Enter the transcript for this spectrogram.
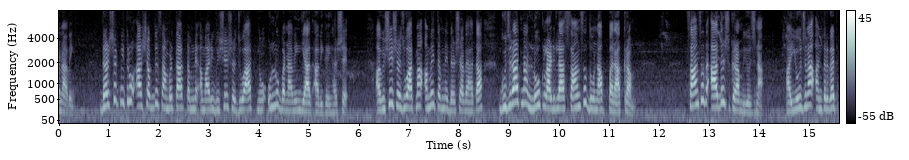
બનાવિંગ દર્શક મિત્રો, આ શબ્દ સાંભળતા તમને અમારી વિશેષ રજૂઆતનો ઉલ્લુ બનાવી યાદ આવી ગઈ હશે. આ વિશેષ રજૂઆતમાં અમે તમને દર્શાવ્યા હતા ગુજરાતના લોકલાડીલા સાંસદોના પરાક્રમ. સાંસદ આદર્શ ગ્રામ યોજના. આ યોજના અંતર્ગત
